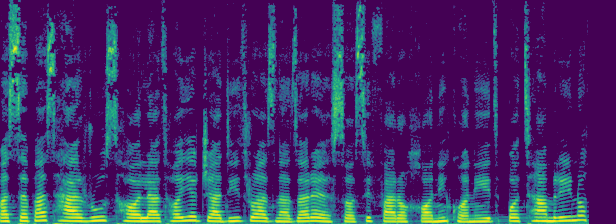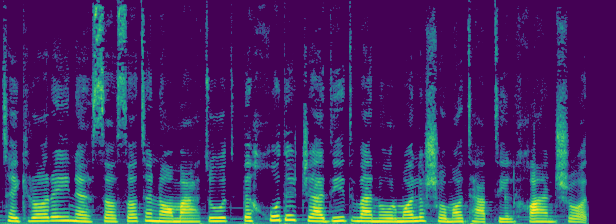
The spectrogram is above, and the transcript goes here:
و سپس هر روز حالتهای جدید رو از نظر احساسی فراخانی کنید با تمرین و تکرار این احساسات نامحدود به خود جدید و نرمال شما تبدیل خواهند شد.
